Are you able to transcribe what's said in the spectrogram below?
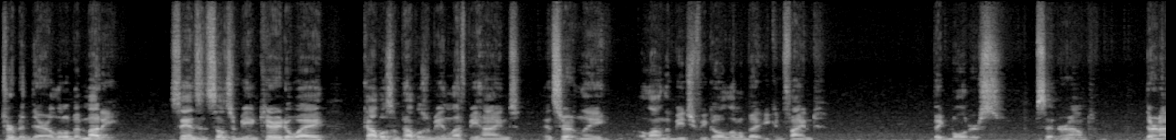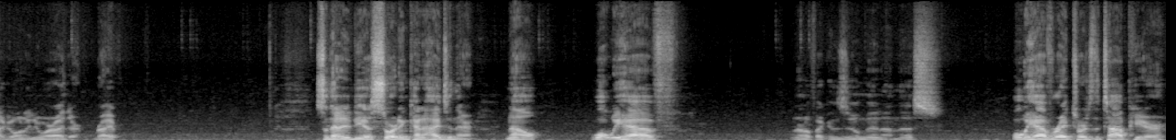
turbid there, a little bit muddy. Sands and silts are being carried away, cobbles and pebbles are being left behind. And certainly along the beach, if you go a little bit, you can find big boulders sitting around. They're not going anywhere either, right? So that idea of sorting kind of hides in there. Now, what we have, I don't know if I can zoom in on this. What we have right towards the top here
